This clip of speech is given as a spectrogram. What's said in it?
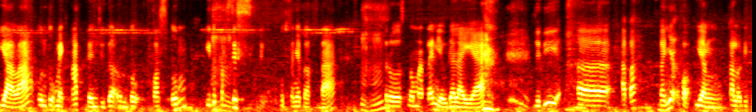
piala untuk make up dan juga untuk kostum itu persis keputusannya BAFTA. Mm-hmm. Terus Nomadland ya udahlah ya. Jadi uh, apa banyak kok yang kalau di,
